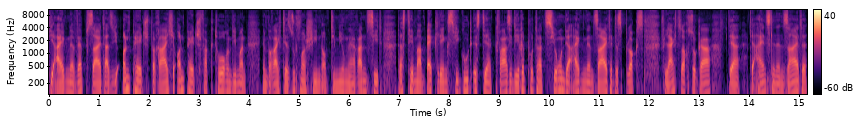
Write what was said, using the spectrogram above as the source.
die eigene Webseite, also die On-Page-Bereiche, On-Page-Faktoren, die man im Bereich der Suchmaschinenoptimierung heranzieht, das Thema Backlinks, wie gut ist der quasi die Reputation der eigenen Seite des Blogs, vielleicht auch sogar der, der einzelnen Seite,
